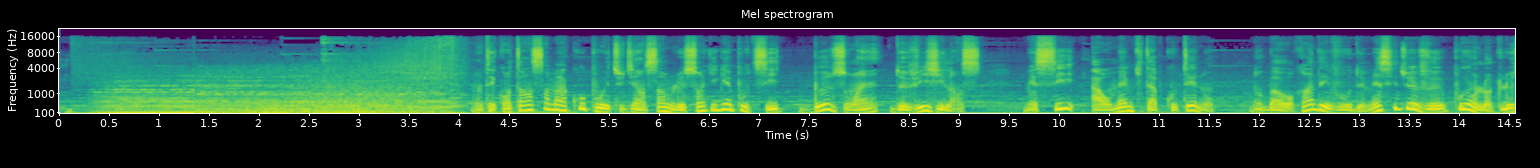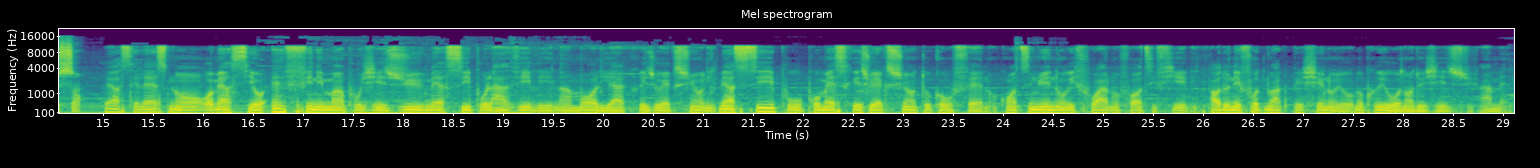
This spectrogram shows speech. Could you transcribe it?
Nou te kontan ansam makou pou etudi ansam le son ki gen poutit, bezwen de vijilans. Mesi a ou menm ki tap koute nou. Nou ba ou randevou demen si Dieu ve pou yon lot le son. Père Céleste, nous remercions infiniment pour Jésus. Merci pour la vie, la mort, la résurrection. Merci pour la promesse résurrection tout qu'on fait. Nous continuez nous foi, nous fortifier. Pardonnez faute nous péché nous. Nous prions au nom de Jésus. Amen.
